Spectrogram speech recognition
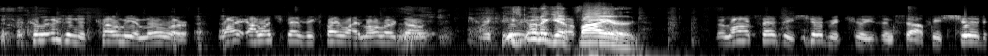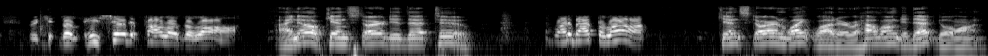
the collusion is Comey and Mueller. Why? I want you guys to explain why Mueller don't. He's going to get fired. The law says he should recuse himself. He should. recu- the- He should follow the law. I know Ken Starr did that too. What about the law? Ken Starr and Whitewater. How long did that go on?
